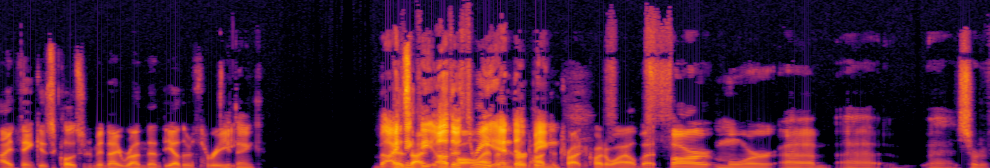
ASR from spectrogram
I think is closer to Midnight Run than the other three. You think? But I As think I the other three end up being hot to trot in quite a while, but far more um, uh, uh, sort of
